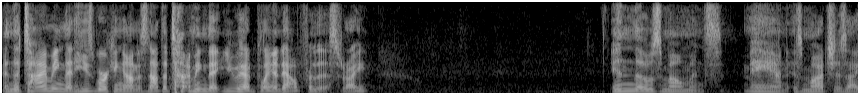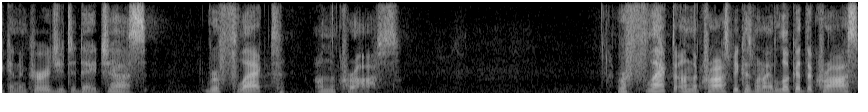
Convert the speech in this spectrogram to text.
And the timing that He's working on is not the timing that you had planned out for this, right? In those moments, man, as much as I can encourage you today, just reflect on the cross reflect on the cross because when I look at the cross,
